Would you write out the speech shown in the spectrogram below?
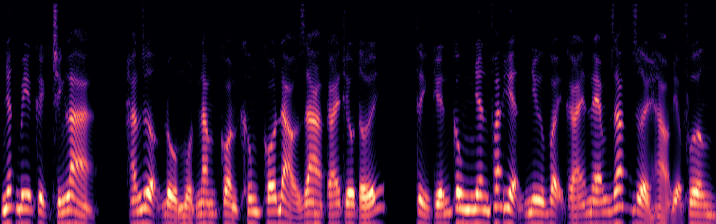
Nhất bi kịch chính là, hắn dượng đổ một năm còn không có đảo ra cái thiếu tới, tỉnh kiến công nhân phát hiện như vậy cái ném rác rưởi hảo địa phương,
